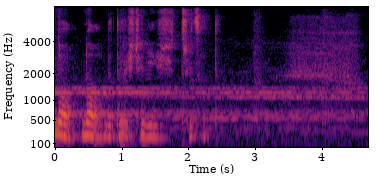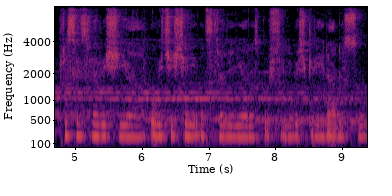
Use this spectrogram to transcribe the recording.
No, no, jde to ještě níž. 30. Prosím své vyšší a o vyčištění, odstranění a rozpuštění veškerých nánosů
